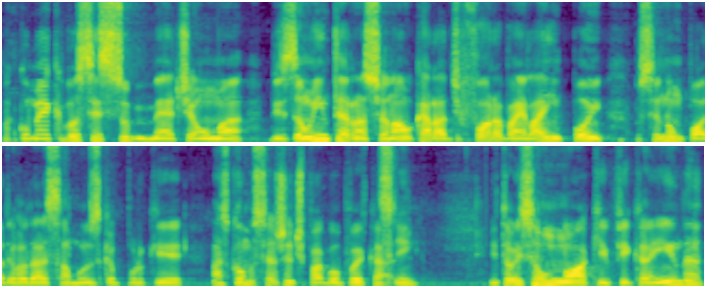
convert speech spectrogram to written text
Mas como é que você se submete a uma visão internacional? O cara de fora vai lá e impõe, você não pode rodar essa música porque. Mas como se a gente pagou para o ECAD? Sim. Então, isso é um nó que fica ainda.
